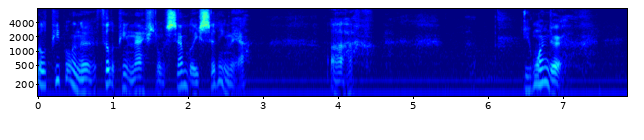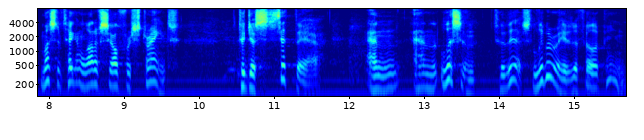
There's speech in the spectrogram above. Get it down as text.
Well, people in the Philippine National Assembly sitting there, uh, you wonder, must have taken a lot of self-restraint to just sit there and, and listen to this, liberated the Philippines.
